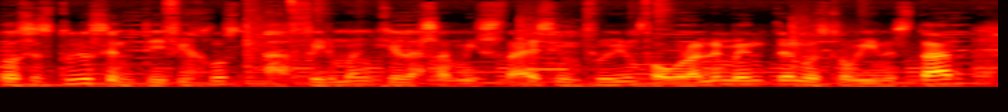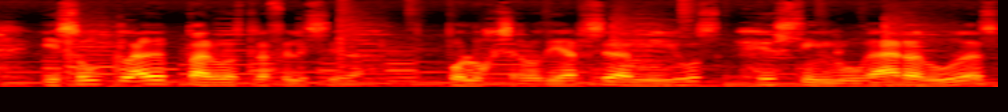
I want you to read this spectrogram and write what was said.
Los estudios científicos afirman que las amistades influyen favorablemente en nuestro bienestar y son clave para nuestra felicidad, por lo que rodearse de amigos es sin lugar a dudas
